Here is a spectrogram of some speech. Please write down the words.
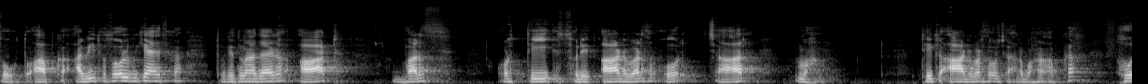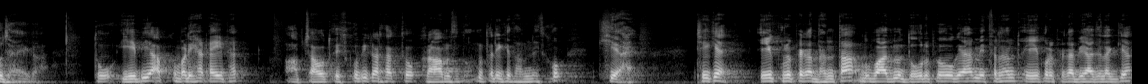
सौ। तो आपका अभी तो सोल्व किया है इसका। तो कितना आ जाएगा? आठ वर्ष और ती सॉरी आठ वर्ष और चार माह। ठीक है? आठ वर्ष और चार माह आपका हो जाएगा। तो ये भी आपका बढ़िया टाइप है। आप चाहो तो इसको भी कर सकते हो। आराम से दोनों तरीके से हमने इसको किया है। ठीक है? एक रुपये का धन था वो बाद में दो रुपये हो गया है मित्र धन तो एक रुपये का ब्याज लग गया।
